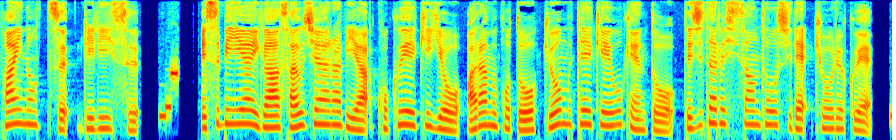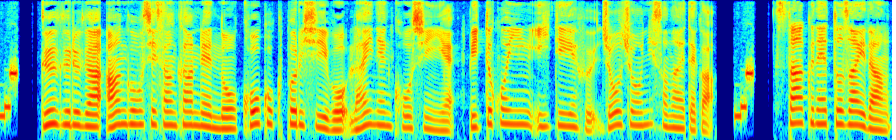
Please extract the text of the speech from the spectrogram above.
ファイノッツリリース。SBI がサウジアラビア国営企業アラムコと業務提携を検討。デジタル資産投資で協力へ。Google が暗号資産関連の広告ポリシーを来年更新へ、ビットコイン ETF 上場に備えてか、スタークネット財団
